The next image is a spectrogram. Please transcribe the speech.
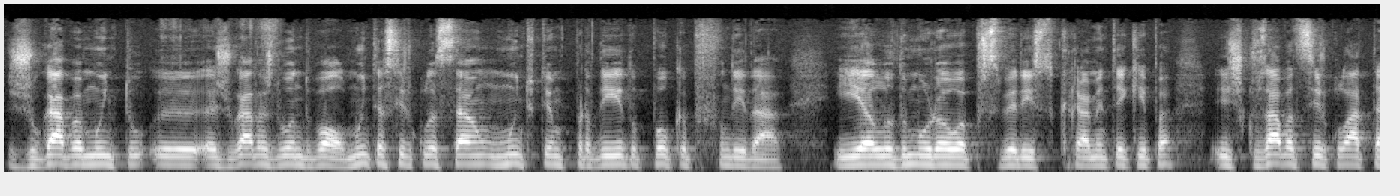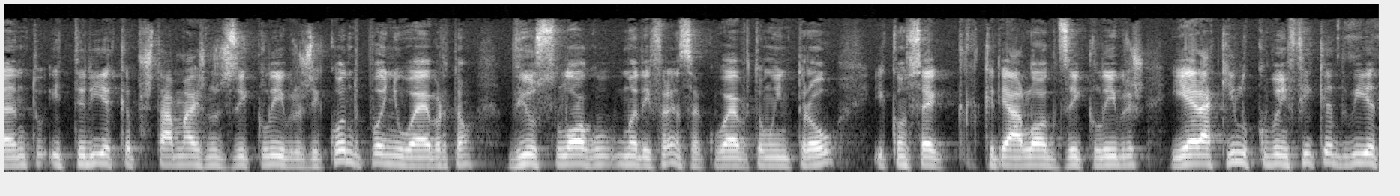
jogava muito eh, as jogadas do handball, muita circulação, muito tempo perdido, pouca profundidade. E ele demorou a perceber isso, que realmente a equipa escusava de circular tanto e teria que apostar mais nos desequilíbrios. E quando põe o Everton viu-se logo uma diferença, que o Everton entrou e consegue criar logo desequilíbrios e era aquilo que o Benfica devia,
